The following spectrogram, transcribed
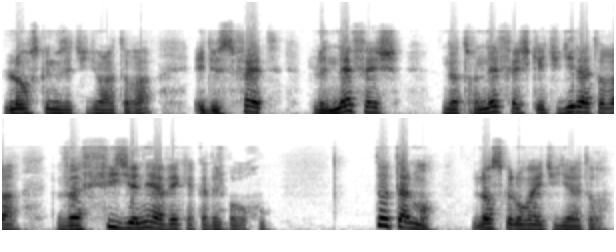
lorsque nous étudions la Torah. Et de ce fait, le Nefesh, notre Nefesh qui étudie la Torah, va fusionner avec Akadash Baruch Totalement, lorsque l'on va étudier la Torah.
